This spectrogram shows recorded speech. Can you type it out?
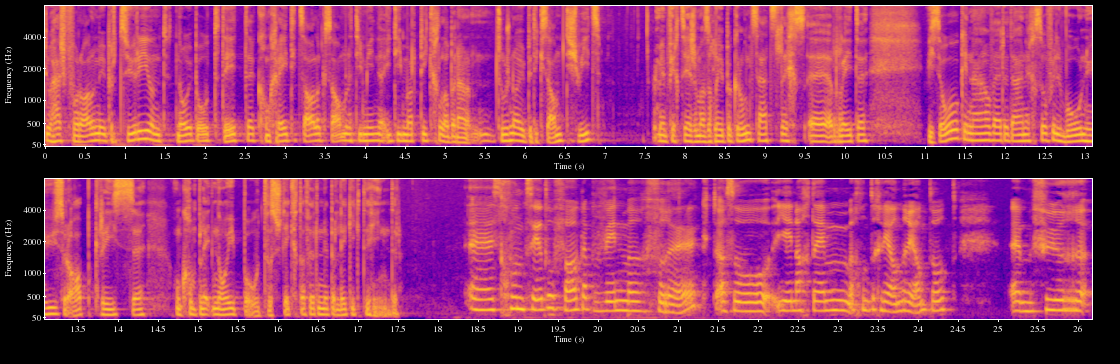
Du hast vor allem über Zürich und die Neubauten dort konkrete Zahlen gesammelt in, in deinem Artikel, aber auch sonst noch über die gesamte Schweiz. Wir werden vielleicht zuerst mal so ein bisschen über Grundsätzliches äh, reden. Wieso genau werden eigentlich so viele Wohnhäuser abgerissen und komplett neu gebaut? Was steckt da für eine Überlegung dahinter? Äh, es kommt sehr darauf an, glaube ich, wenn man fragt. Also je nachdem kommt eine bisschen andere Antwort. Ähm, für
